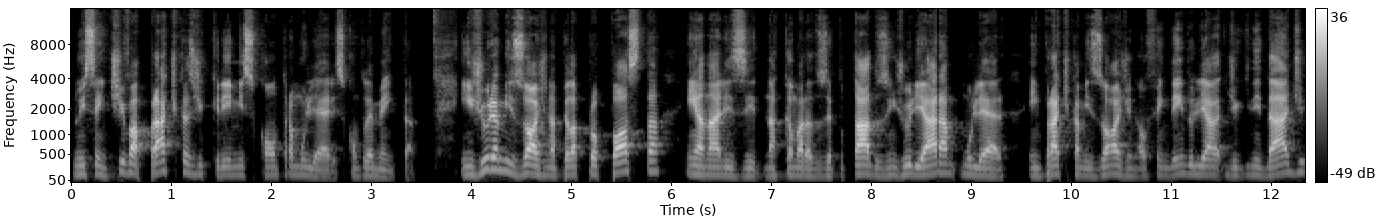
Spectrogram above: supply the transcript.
no incentivo a práticas de crimes contra mulheres. Complementa. Injúria misógina, pela proposta em análise na Câmara dos Deputados, injuriar a mulher em prática misógina, ofendendo-lhe a dignidade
